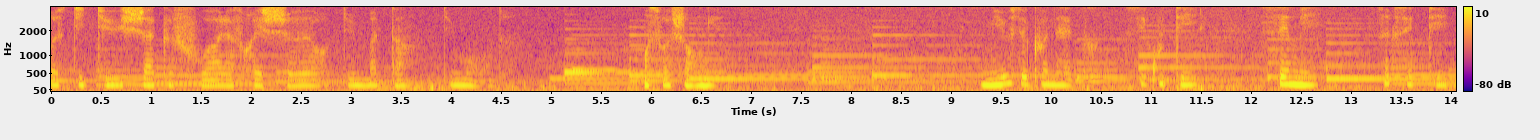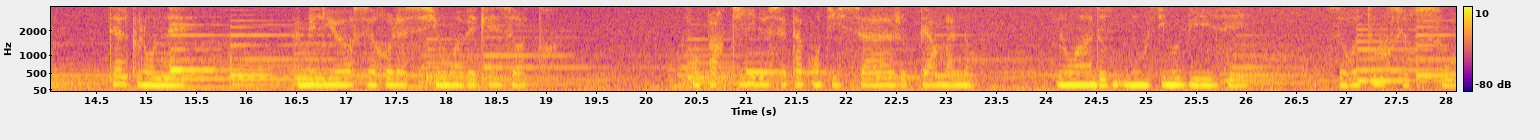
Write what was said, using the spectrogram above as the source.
restitue chaque fois la fraîcheur du matin du monde. François Chang. Mieux se connaître, s'écouter, s'aimer, s'accepter tel que l'on est, améliore ses relations avec les autres, de cet apprentissage permanent, loin de nous immobiliser. Ce retour sur soi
